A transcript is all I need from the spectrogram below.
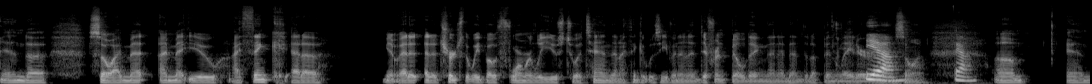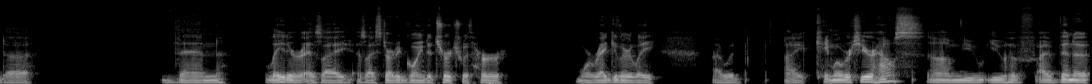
and uh, so I met I met you. I think at a you know at a, at a church that we both formerly used to attend, and I think it was even in a different building than it ended up in later. Yeah, and so on. Yeah. Um, and uh, then later, as I as I started going to church with her more regularly, I would I came over to your house. Um, you you have I've been a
